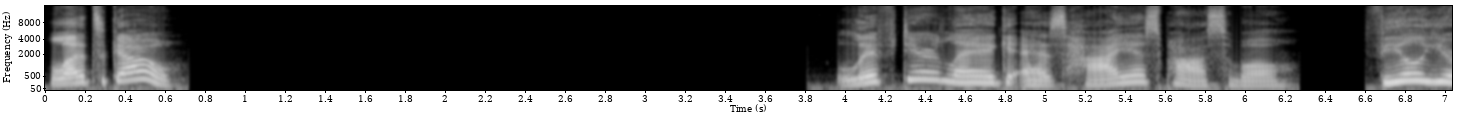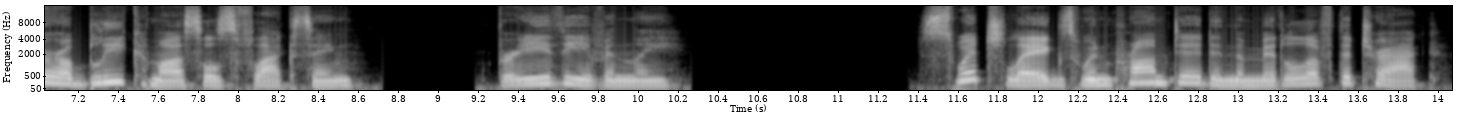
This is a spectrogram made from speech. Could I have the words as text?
Let's go. Lift your leg as high as possible. Feel your oblique muscles flexing. Breathe evenly. Switch legs when prompted in the middle of the track.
